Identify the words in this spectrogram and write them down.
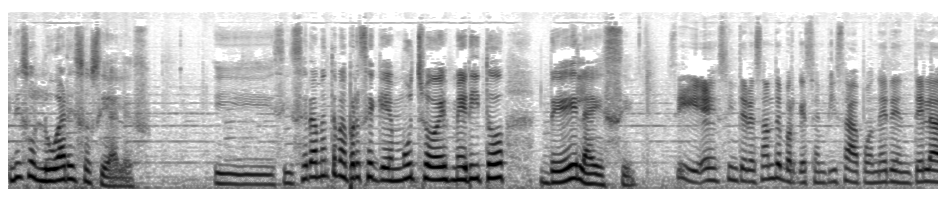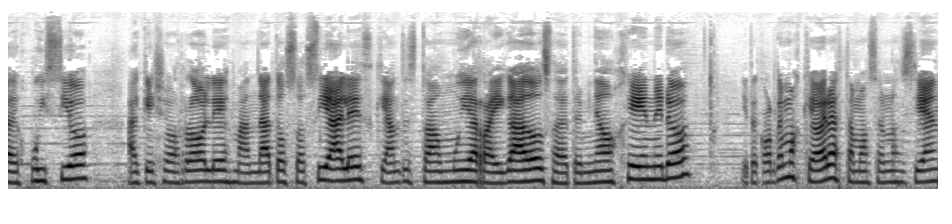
en esos lugares sociales y sinceramente me parece que mucho es mérito de la ESI. Sí, es interesante porque se empieza a poner en tela de juicio aquellos roles, mandatos sociales que antes estaban muy arraigados a determinado género y recordemos que ahora estamos en una sociedad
